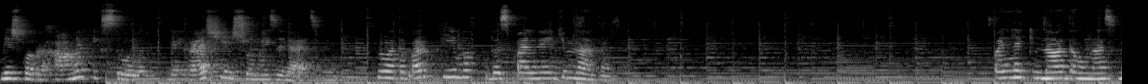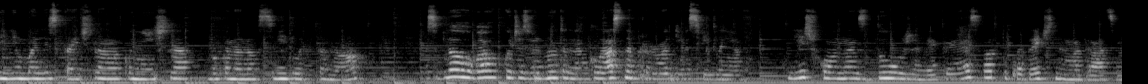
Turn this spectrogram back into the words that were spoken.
Між поверхами фіксує для кращої шумоізоляції. Ну а тепер ходімо до спальної кімнати. Спальня кімната у нас мінімалістична, лаконічна, виконана в світлих тонах. Особливу увагу хочу звернути на класне природнє освітлення. Ліжко у нас дуже м'яке з ортопедичним матрацем.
